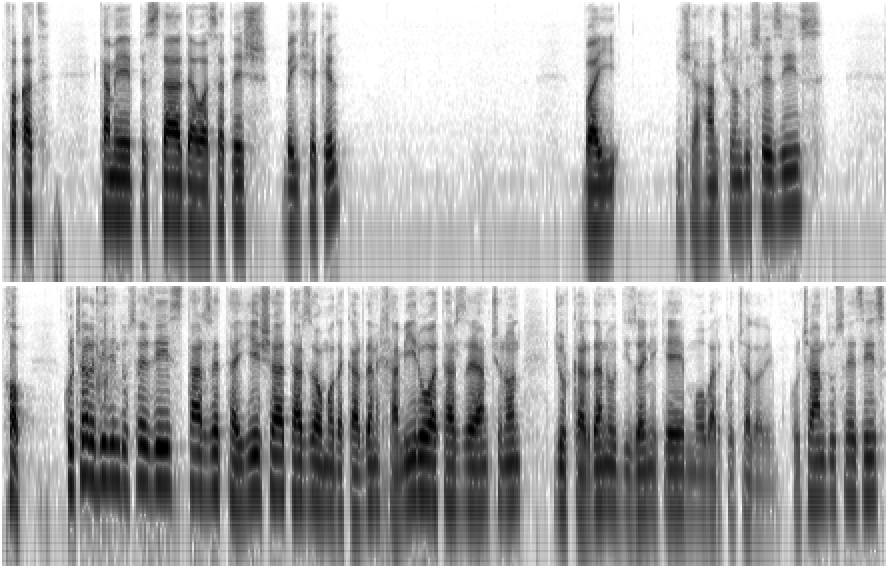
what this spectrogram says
فقط کمی پسته در وسطش به این شکل. و ایشه همچنان دوست عزیز خب کلچه رو دیدین دوست عزیز؟ طرز تهیهش طرز آماده کردن خمیر و طرز همچنان جور کردن و دیزاینی که ما بر کلچه داریم. کلچه هم دوست عزیز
